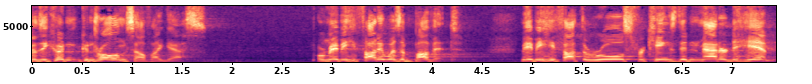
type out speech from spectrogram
Because he couldn't control himself, I guess. Or maybe he thought he was above it. Maybe he thought the rules for kings didn't matter to him.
